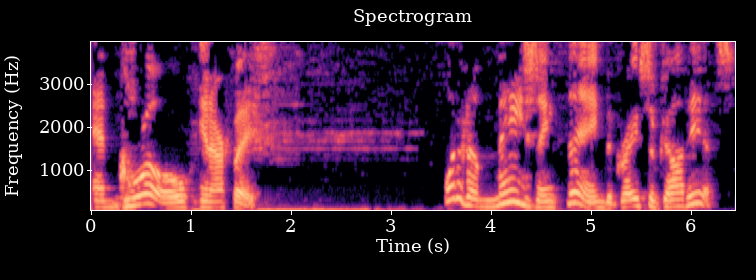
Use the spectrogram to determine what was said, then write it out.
and grow in our faith. What an amazing thing the grace of God is.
